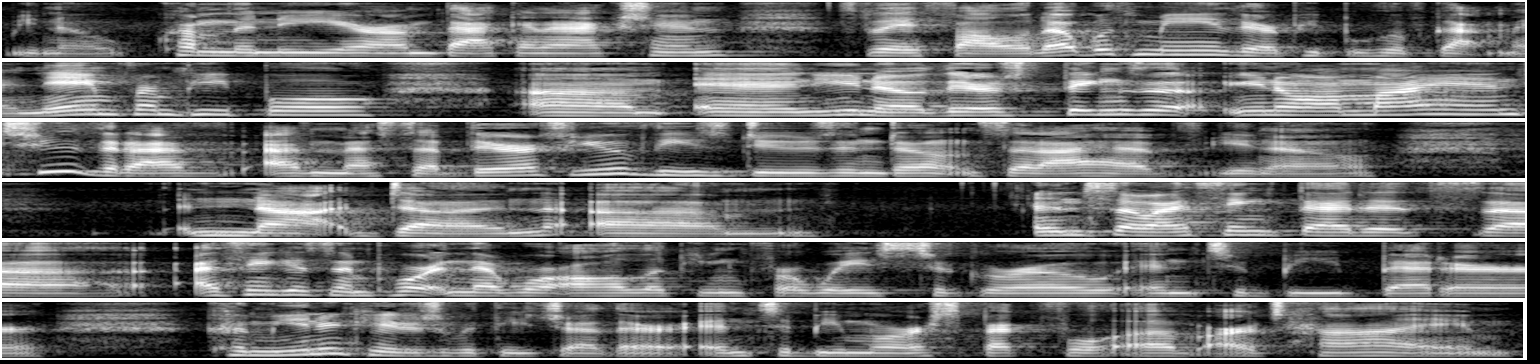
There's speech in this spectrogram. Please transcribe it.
you know, come the new year, I'm back in action. So they followed up with me. There are people who have got my name from people, um, and you know, there's things that you know on my end too that I've I've messed up. There are a few of these do's and don'ts that I have you know not done. Um, and so I think that it's uh, I think it's important that we're all looking for ways to grow and to be better communicators with each other and to be more respectful of our time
